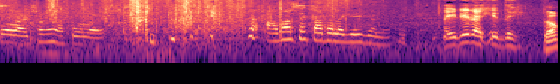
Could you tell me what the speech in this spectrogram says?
কলায় শোনো কলায় আবার সে কাদা লাগিয়ে গেল। এইটা রেখে দেই দাও।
